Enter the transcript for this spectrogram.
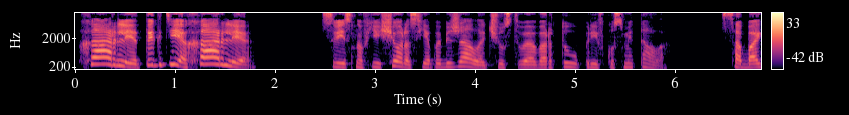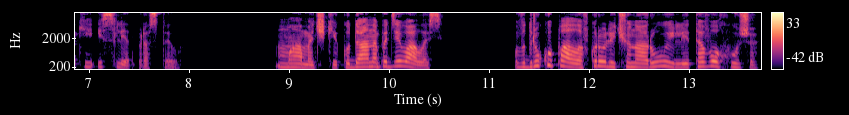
«Харли, ты где, Харли?» Свистнув еще раз, я побежала, чувствуя во рту привкус металла. Собаки и след простыл. «Мамочки, куда она подевалась? Вдруг упала в кроличью нору или того хуже?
